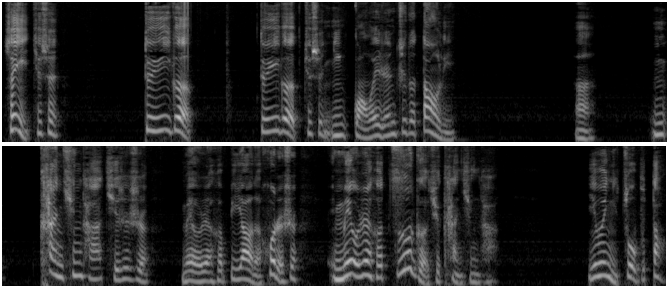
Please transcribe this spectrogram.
所以就是对于一个对于一个就是你广为人知的道理，啊，你看清它其实是没有任何必要的，或者是。你没有任何资格去看清它，因为你做不到。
